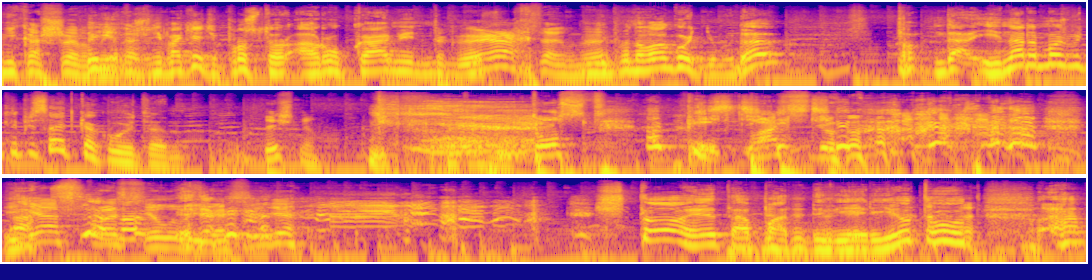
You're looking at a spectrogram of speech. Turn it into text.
некошерный. нет, даже не пакете, просто а руками. Эх, так, да? Не по-новогоднему, да? Да, и надо, может быть, написать какую-то Песню? Тост? а, песню. Я А, спросил у меня. Что это под дверью тут? А,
